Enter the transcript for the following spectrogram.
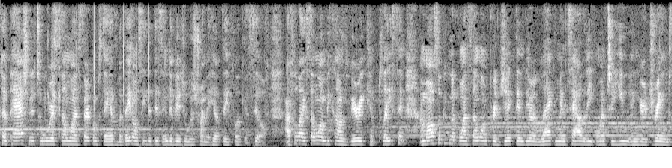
compassionate towards someone's circumstance, but they don't see that this individual is trying to help their fucking self. I feel like someone becomes very complacent. I'm also picking up on someone projecting their lack mentality onto you and your dreams.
